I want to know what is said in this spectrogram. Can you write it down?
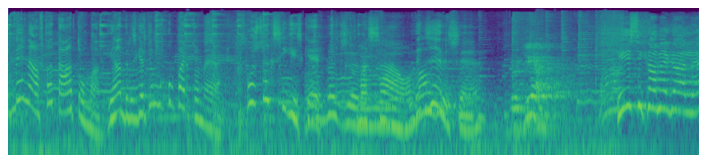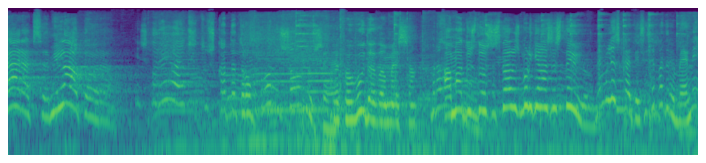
Εμένα αυτά τα άτομα, οι άντρες, γιατί μου έχουν πάρει τον αέρα. Πώς το εξηγείς και δεν ξέρω. μασάω. Δεν ξέρεις, ε. Ήσυχα μεγάλε, άραξε, μιλάω τώρα. Είσαι ωραία, έτσι τους κατατροπώνεις όλους, ε. Με φοβούνται εδώ μέσα. Μπράβο. Άμα τους δώσεις θάρρος μπορεί και να σε στείλουν. Δεν μου λες κάτι, εσύ είσαι παντρεμένη;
